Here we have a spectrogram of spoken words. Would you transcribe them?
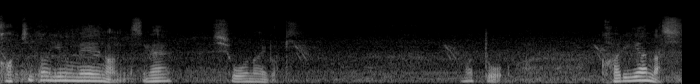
柿が有名なんですね。庄内柿。あと刈谷梨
